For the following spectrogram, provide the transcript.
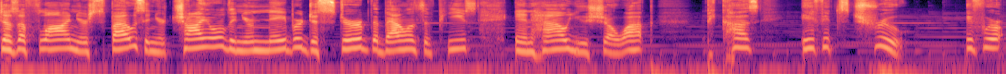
Does a flaw in your spouse and your child and your neighbor disturb the balance of peace in how you show up because if it's true, if we're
